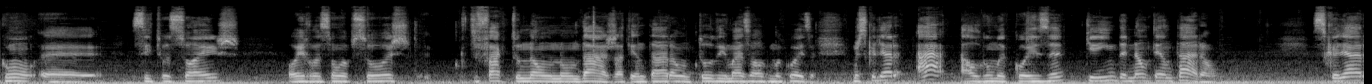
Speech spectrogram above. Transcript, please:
com uh, situações ou em relação a pessoas que de facto não, não dá, já tentaram tudo e mais alguma coisa. Mas se calhar há alguma coisa que ainda não tentaram. Se calhar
